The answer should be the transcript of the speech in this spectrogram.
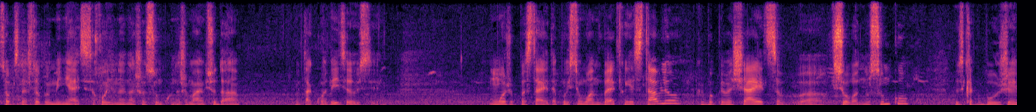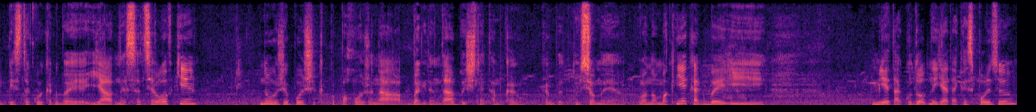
Собственно, чтобы менять, заходим на нашу сумку, нажимаем сюда. Вот так вот, видите, то есть можем поставить, допустим, one bag, я ставлю, как бы превращается э, все в одну сумку, то есть как бы уже без такой как бы явной сортировки, ну уже больше как бы похоже на бэкден, да, обычно там как, как бы ну, все мы в одном окне как бы и мне так удобно, я так использую,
